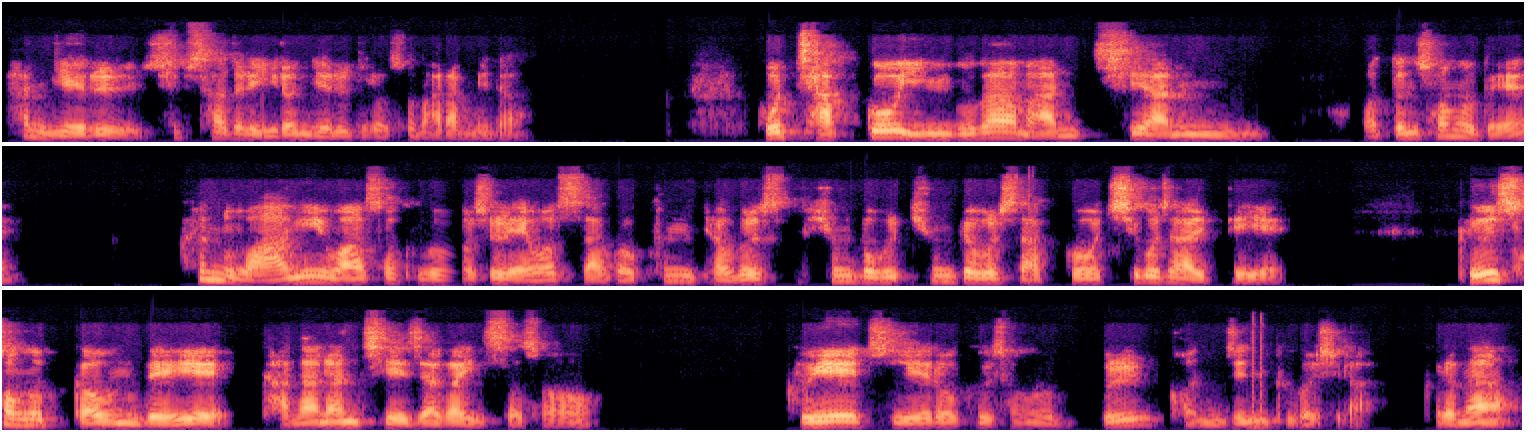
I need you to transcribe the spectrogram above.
한 예를 14절에 이런 예를 들어서 말합니다. 곧 작고 인구가 많지 않은 어떤 성읍에 큰 왕이 와서 그것을 에워싸고 큰 벽을, 흉벽을, 흉벽을 쌓고 치고자 할 때에 그 성읍 가운데에 가난한 지혜자가 있어서 그의 지혜로 그 성읍을 건진 그것이라. 그러나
